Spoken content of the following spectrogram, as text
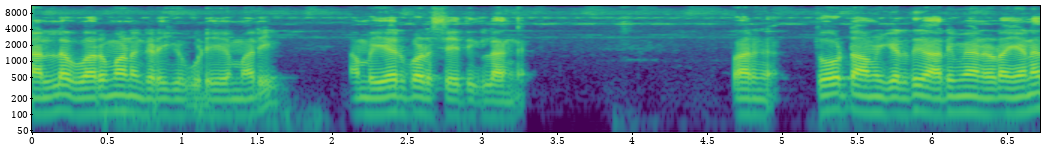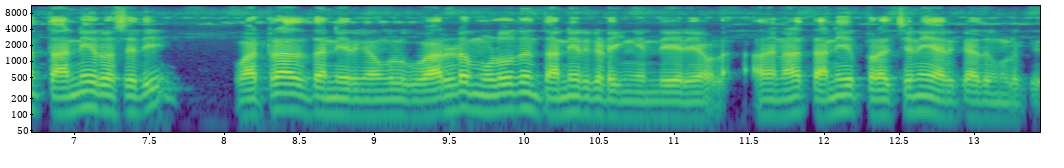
நல்ல வருமானம் கிடைக்கக்கூடிய மாதிரி நம்ம ஏற்பாடு செய்துக்கலாங்க. பாருங்கள் தோட்டம் அமைக்கிறதுக்கு அருமையான இடம். ஏன்னா தண்ணீர் வசதி வற்றாத தண்ணீருங்க. உங்களுக்கு வருடம் முழுவதும் தண்ணீர் கிடைக்குங்க இந்த ஏரியாவில். அதனால் தண்ணீர் பிரச்சனையாக இருக்காது உங்களுக்கு.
